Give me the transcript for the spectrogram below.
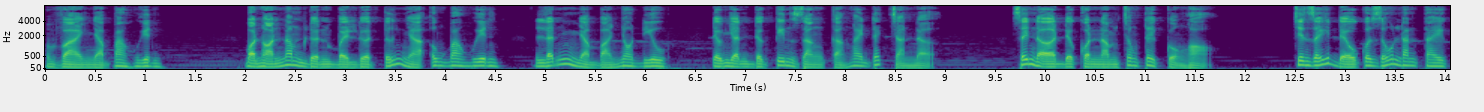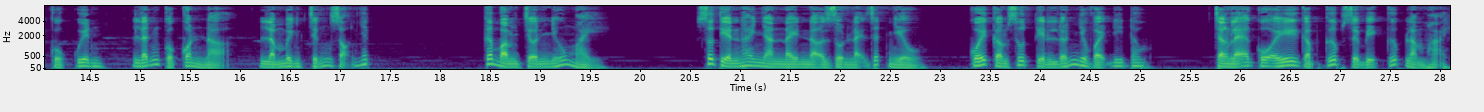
Và nhà ba Huyên. Bọn họ năm lượt bảy lượt tới nhà ông Ba Huyên Lẫn nhà bà Nho Điêu, Đều nhận được tin rằng cả hai đã trả nợ. Giấy nợ đều còn nằm trong tay của họ. Trên giấy đều có dấu lăn tay của Quyên, Lẫn của con nợ Là minh chứng rõ nhất. Các bầm trợn nhíu mày. Số tiền hai nhà này nợ dồn lại rất nhiều. Cô ấy cầm số tiền lớn như vậy đi đâu? Chẳng lẽ cô ấy gặp cướp rồi bị cướp làm hại?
